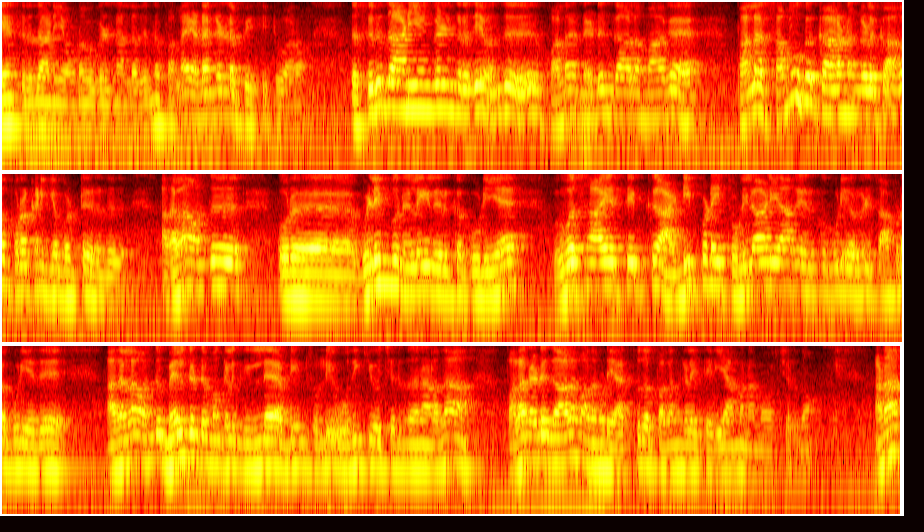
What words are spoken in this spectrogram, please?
ஏன் சிறுதானிய உணவுகள் நல்லதுன்னு பல இடங்களில் பேசிட்டு வரோம். இந்த சிறுதானியங்கள்ங்கிறதே வந்து பல நெடுங்காலமாக பல சமூக காரணங்களுக்காக புறக்கணிக்கப்பட்டு இருந்தது. அதெல்லாம் வந்து ஒரு விளிம்பு நிலையில் இருக்கக்கூடிய விவசாயத்திற்கு அடிப்படை தொழிலாளியாக இருக்கக்கூடியவர்கள் சாப்பிடக்கூடியது. அதெல்லாம் வந்து மேல்தட்டு மக்களுக்கு இல்லை அப்படின்னு சொல்லி ஒதுக்கி வச்சுருந்ததுனால தான் பல நெடுங்காலம் அதனுடைய அற்புத பலன்களை தெரியாமல் நம்ம வச்சுருந்தோம். ஆனால்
